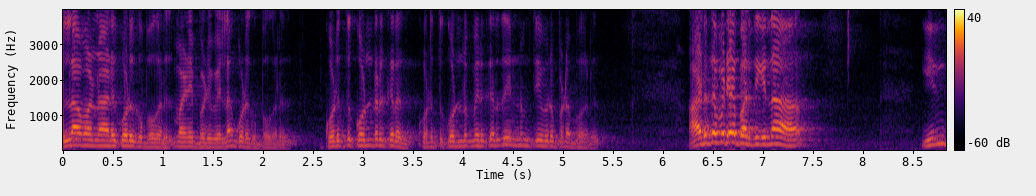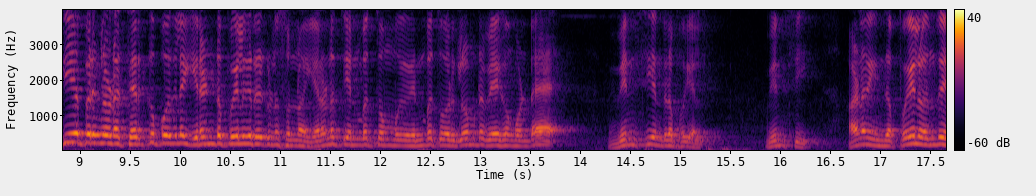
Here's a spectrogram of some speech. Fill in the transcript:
எல்லா நாடு கொடுக்க போகிறது. மழைப்பொழிவு எல்லாம் கொடுக்க போகிறது. கொடுத்து கொண்டிருக்கிறது. கொடுத்து கொண்டும் இருக்கிறது. இன்னும் தீவிரப்பட போகிறது. அடுத்தபடியாக பார்த்தீங்கன்னா இந்திய பெருங்களோட தெற்கு பகுதியில் இரண்டு புயல்கள் இருக்குன்னு சொன்னோம். இரநூத்தி எண்பத்தொம்பது எண்பத்தோரு கிலோமீட்டர் வேகம் கொண்ட வின்சி என்ற புயல். வின்சி. ஆனால் இந்த புயல் வந்து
